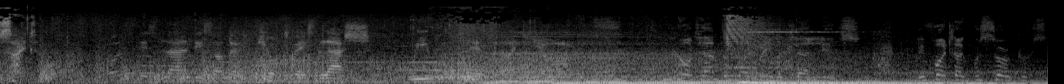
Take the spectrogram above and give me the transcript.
Sight. Once this land is under Kjotve's lash, we will live like jarls. Not happen like Raven Clan lives. They fight like berserkers.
